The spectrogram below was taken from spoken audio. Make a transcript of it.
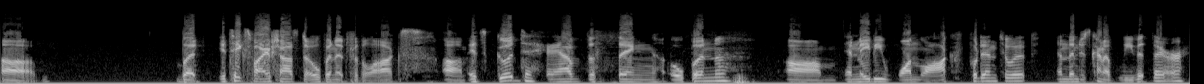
Um, but it takes five shots to open it for the locks. Um, it's good to have the thing open, um, and maybe one lock put into it, and then just kind of leave it there.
